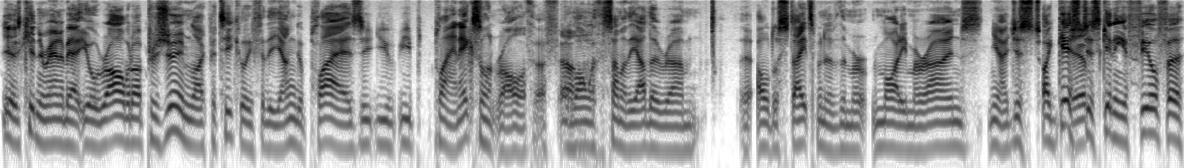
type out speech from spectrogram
Yeah, I was kidding around about your role, but I presume, like particularly for the younger players, you- you, you play an excellent role with, uh, along with some of the other um, uh, older statesmen of the mighty Maroons. You know, just I guess Yep. just getting a feel for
